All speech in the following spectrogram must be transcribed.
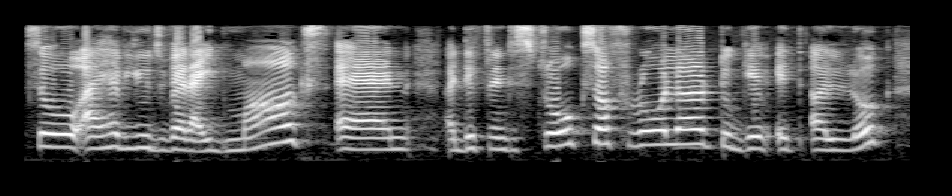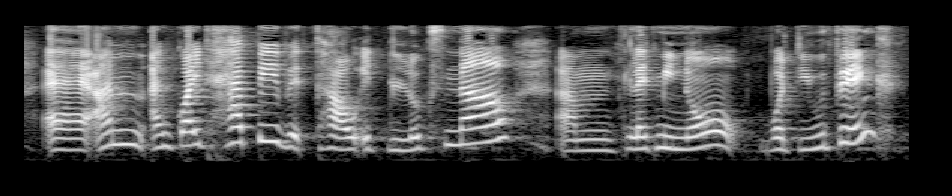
So I have used varied marks and a different strokes of roller to give it a look. Uh, I'm, I'm quite happy with how it looks now. Um, let me know what you think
